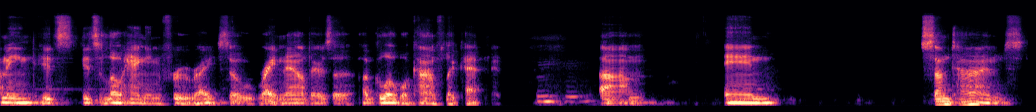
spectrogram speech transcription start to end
i mean it's it's low hanging fruit right? So right now there's a, a global conflict happening. Mm-hmm. um and sometimes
